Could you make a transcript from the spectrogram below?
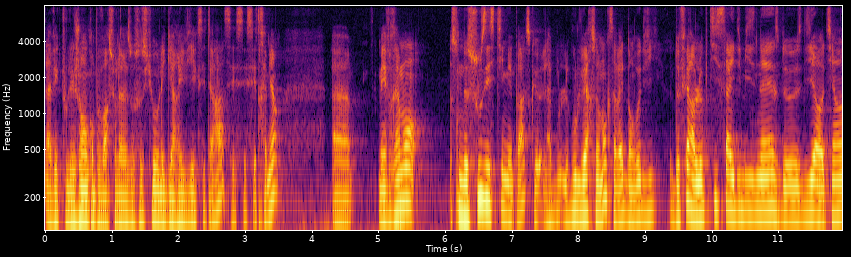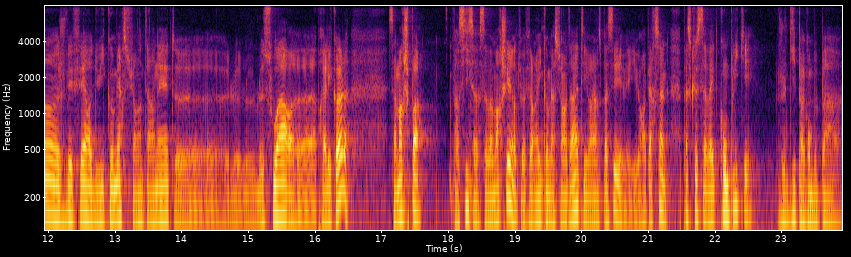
avec tous les gens qu'on peut voir sur les réseaux sociaux, les Gary Vee, etc., c'est très bien. Euh, mais vraiment, ne sous-estimez pas ce que le bouleversement que ça va être dans votre vie. De faire le petit side business, de se dire tiens, je vais faire du e-commerce sur Internet euh, le, soir après l'école, ça marche pas Enfin, si, ça, va marcher. Hein. Tu vas faire un e-commerce sur Internet et il va rien se passer. Il y aura personne. Parce que ça va être compliqué. Je ne dis pas qu'on peut pas,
